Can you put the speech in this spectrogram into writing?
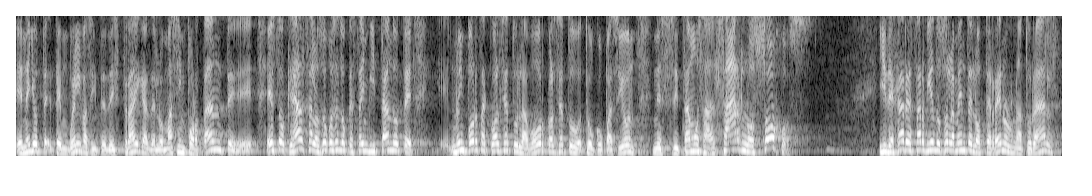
en ello te, envuelvas y te distraigas de lo más importante. Esto que alza los ojos es lo que está invitándote. No importa cuál sea tu labor, cuál sea tu, tu ocupación, necesitamos alzar los ojos y dejar de estar viendo solamente lo terreno, lo natural,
